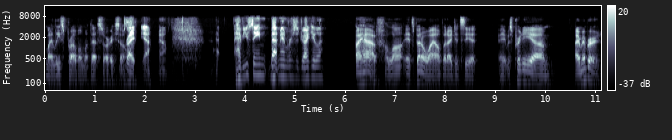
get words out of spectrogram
my least problem with that story. So Right, yeah, yeah. Have you seen Batman vs. Dracula? I have a long. It's been a while, but I did see it. It was pretty. Um, I remember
